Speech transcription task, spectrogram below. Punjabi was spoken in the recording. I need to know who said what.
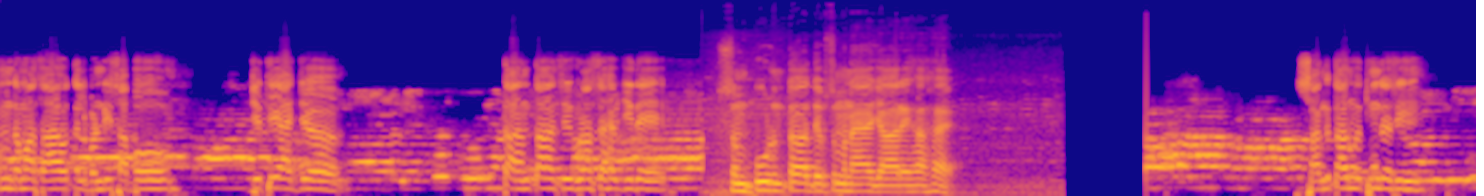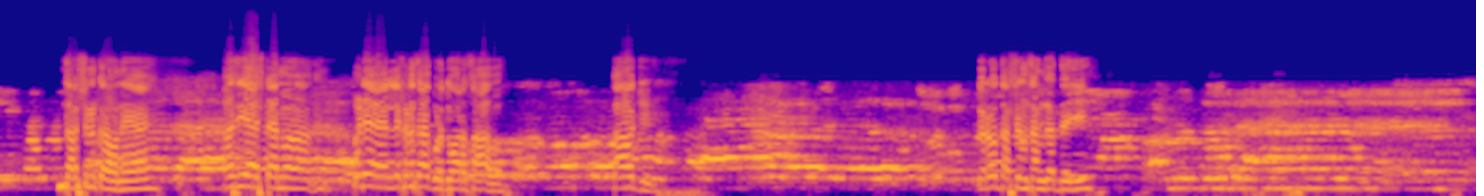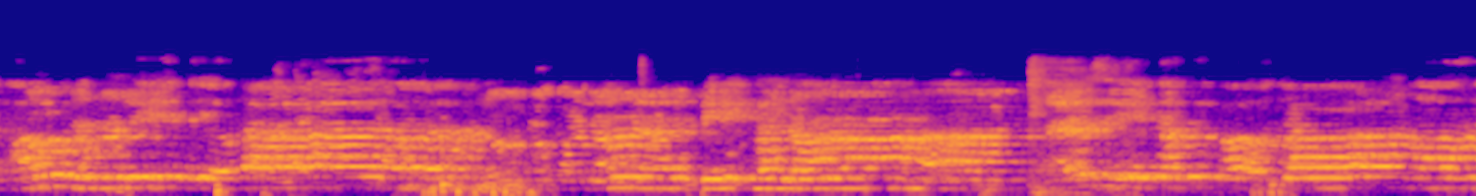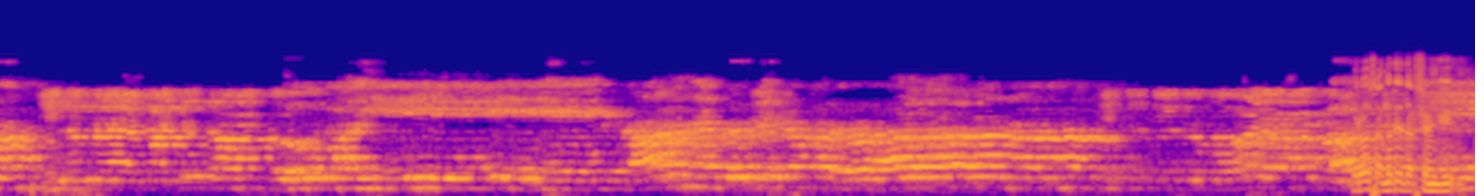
Speaker 1: ਦਮਦਮਾ ਸਾਹਿਬ, ਤਲਵੰਡੀ ਸਾਬੋ, ਜਿੱਥੇ ਅੱਜ ਧੰਨ ਧੰਨ ਸ੍ਰੀ ਗੁਰੂ ਗ੍ਰੰਥ ਸਾਹਿਬ ਜੀ ਦੇ ਸੰਪੂਰਨਤਾ ਦਿਵਸ ਮਨਾਇਆ ਜਾ ਰਿਹਾ ਹੈ। ਸੰਗਤਾਂ ਨੂੰ ਇੱਥੋਂ ਦੇ ਅਸੀਂ ਦਰਸ਼ਨ ਕਰਾਉਨੇ ਆ ਅਸੀਂ ਇਸ ਟਾਈਮ ਖੜੇ ਲਿਖਣ ਸਾਹਿਬ ਗੁਰਦੁਆਰਾ ਸਾਹਿਬ। ਆਓ ਜੀ। ਕਰੋ ਦਰਸ਼ਨ ਸੰਗਤ ਦੇ ਜੀ। ਕਰੋ ਸੰਗਤ ਦੇ ਦਰਸ਼ਨ ਜੀ।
